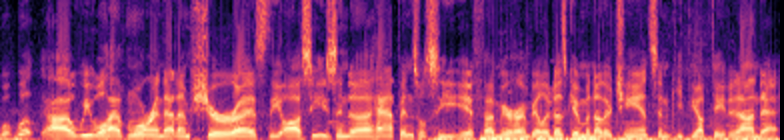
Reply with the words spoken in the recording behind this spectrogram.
Well, uh, we will have more on that, I'm sure, as the off season uh, happens. We'll see if uh, Mir Baylor does give him another chance and keep you updated on that.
